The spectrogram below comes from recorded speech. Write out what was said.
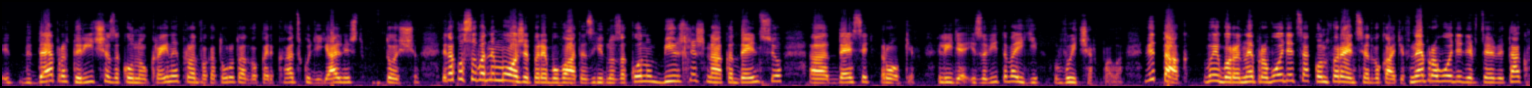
йде протиріччя закону України про адвокатуру та адвокатську діяльність тощо. І так особа не може перебувати згідно закону більш ніж на каденцію е, 10 років. Лідія Ізовітова її вичерпала. Відтак вибори не проводяться, конференції адвокатів не проводять. Це відтак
